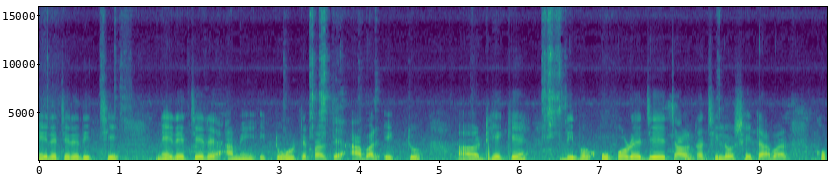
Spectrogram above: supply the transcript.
নেড়ে চেড়ে দিচ্ছি। নেড়ে চেড়ে আমি একটু উল্টে পাল্টে আবার একটু ঢেকে দিব। উপরে যে চালটা ছিল সেটা আবার খুব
